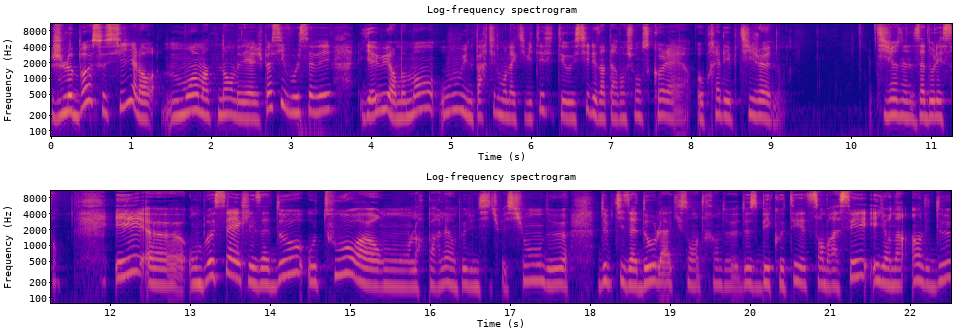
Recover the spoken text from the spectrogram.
Je le bosse aussi, alors moi maintenant, mais je sais pas si vous le savez, il y a eu un moment où une partie de mon activité c'était aussi les interventions scolaires auprès des petits jeunes petits jeunes adolescents. Et euh, on bossait avec les ados autour, euh, on leur parlait un peu d'une situation de deux petits ados là qui sont en train de, se bécoter et de s'embrasser, et il y en a un des deux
